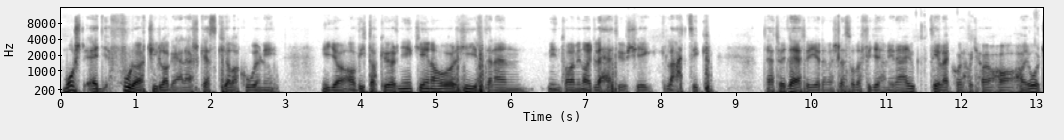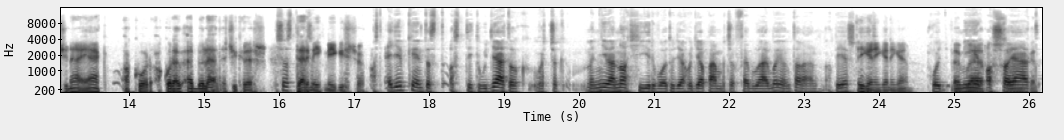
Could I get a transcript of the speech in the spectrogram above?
Most egy fura csillagállás kezd kialakulni így a, a vita környékén, ahol hirtelen, mint valami nagy lehetőség látszik tehát, hogy lehet, hogy érdemes lesz odafigyelni rájuk. Tényleg, hogy, hogy ha, ha, ha jól csinálják, akkor, akkor ebből lehet egy sikeres és azt, termék az, mégiscsak. Azt egyébként azt, azt ti tudjátok, vagy csak, mert nyilván nagy hír volt ugye, hogy Japánban csak februárban jön talán a ps Igen, igen, igen. Hogy Február miért a saját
